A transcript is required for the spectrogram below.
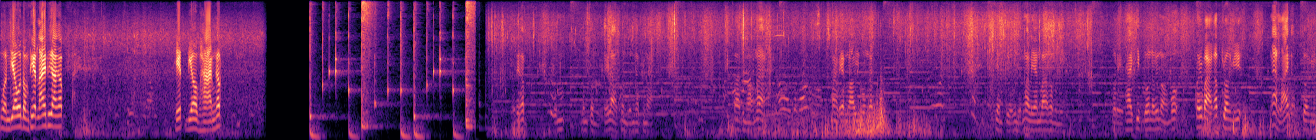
ม้วนเดียวต้องเทศหลายเทือครับ เทศเดียวผ่านครับ สวัสดีครับ ผมลำต้นไคลาคนบนครับพี่น้องพาพี่น้องมาก มาเรียนวาวอยู่พงครับเตรียมเกลืออยากมาเรียนวาวครับวันนี้บริถ่ายคลิปโดนเอาพี่น้องบ่ค่อยบ่ายครับช่วงนี้ งานหลายครับช่วงนี้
